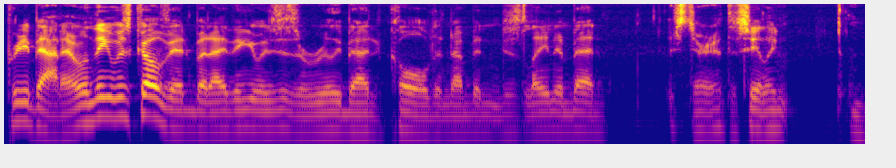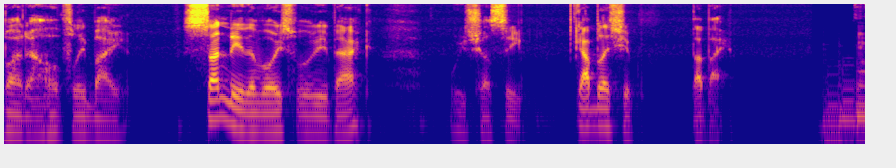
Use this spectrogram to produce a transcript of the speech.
pretty bad. I don't think it was COVID, but I think it was just a really bad cold, and I've been just laying in bed staring at the ceiling. But uh, hopefully by Sunday, the voice will be back we shall see. God bless you. Bye bye.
